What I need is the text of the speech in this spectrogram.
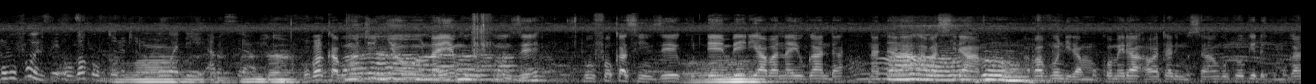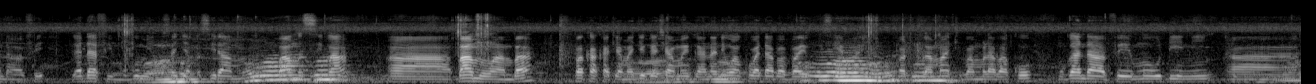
bufunze obubaka obutonotono bwewadde abasiraamu. Bubaka bungi nnyo naye mu bufunze tufokasinze ku ddembe ery'abannayuganda naddala abasiraamu abavundira mu mukomera awatali musango. Twogedde ku muganda waffe gadafi mugumi omusajja amasiraamu bamusiba ah, bamuwamba paka kati amagye gakyamwegaana newankubadde abavaayo ku cmi batugamba nti bamulabako. Muganda waffe mu ddiini ah,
